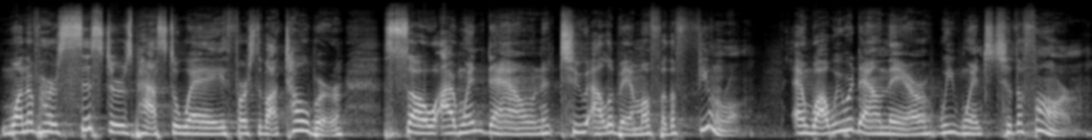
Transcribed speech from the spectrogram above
One of her sisters passed away 1st of October, so I went down to Alabama for the funeral. And while we were down there, we went to the farm.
